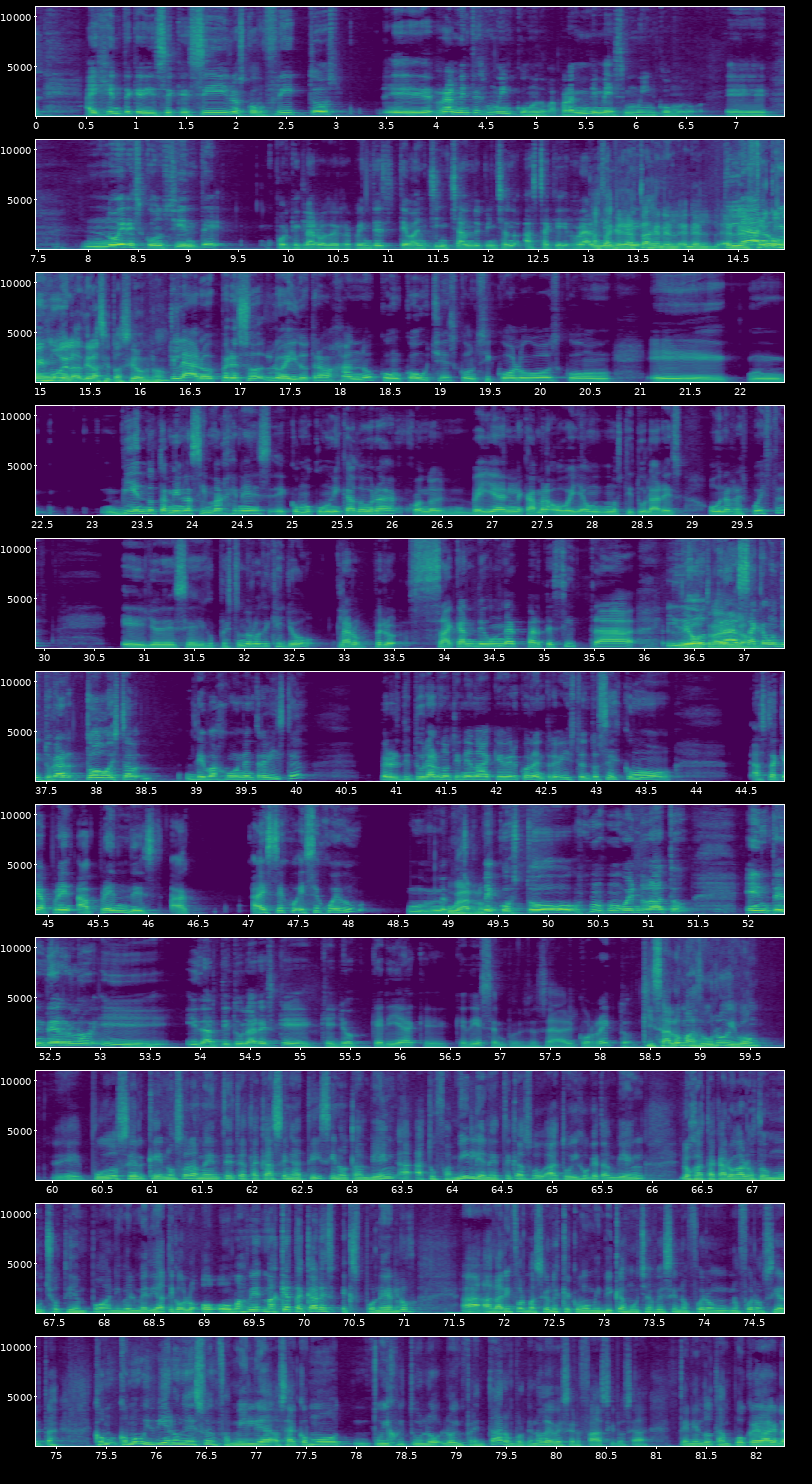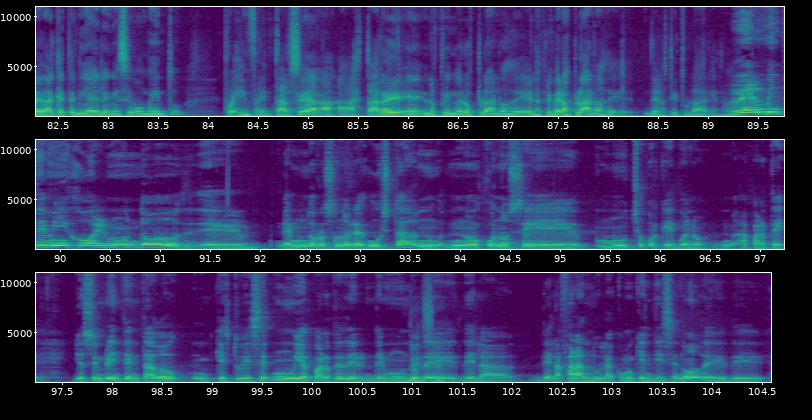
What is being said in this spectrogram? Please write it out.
hay gente que dice que sí, los conflictos, eh, realmente es muy incómodo, para mí me es muy incómodo. eh, no eres consciente porque claro, de repente te van chinchando y pinchando hasta que realmente... Hasta que ya estás en el, en el, en el foco mismo de la, de la, situación, ¿no? Claro, pero eso lo he ido trabajando con coaches, con psicólogos, con... Eh, mm, viendo también las imágenes eh, como comunicadora, cuando veía en la cámara o veía unos titulares o unas respuestas, eh, yo decía, digo, pero esto no lo dije yo, claro, pero sacan de una partecita y de, otra, sacan un titular, todo está debajo de una entrevista, pero el titular no tiene nada que ver con la entrevista. Entonces es como hasta que aprendes a, ese, ese juego, me, me, costó un buen rato entenderlo y, dar titulares que, yo quería que, que, diesen, pues, o sea, el correcto. Quizá lo más duro, Ivonne, eh, pudo ser que no solamente te atacasen a ti, sino también a, tu familia, en este caso a tu hijo, que también los atacaron a los dos mucho tiempo a nivel mediático, o, más bien, más que atacar es exponerlos a, dar informaciones que, como me indicas, muchas veces no fueron, no fueron ciertas. ¿Cómo, ¿Cómo, vivieron eso en familia? O sea, ¿cómo tu hijo y tú lo, lo enfrentaron? Porque no debe ser fácil, o sea, teniendo tan poca edad, la edad que tenía él en ese momento pues enfrentarse a, estar en los primeros planos, de, en las primeras planas de, los titulares. ¿no? Realmente mi hijo el mundo eh, del mundo rosa no le gusta, no, conoce mucho porque, bueno, aparte yo siempre he intentado que estuviese muy aparte del, mundo de, la, de la farándula, como quien dice, ¿no? De,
